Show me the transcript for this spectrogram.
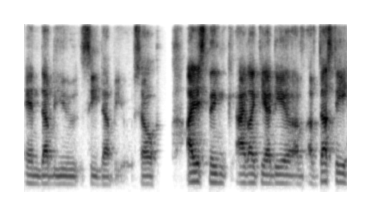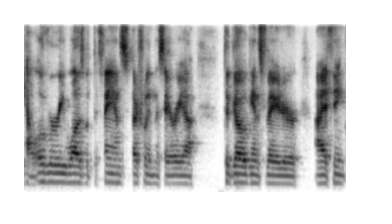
in WCW. So I just think I like the idea of, of Dusty, how over he was with the fans, especially in this area, to go against Vader. I think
